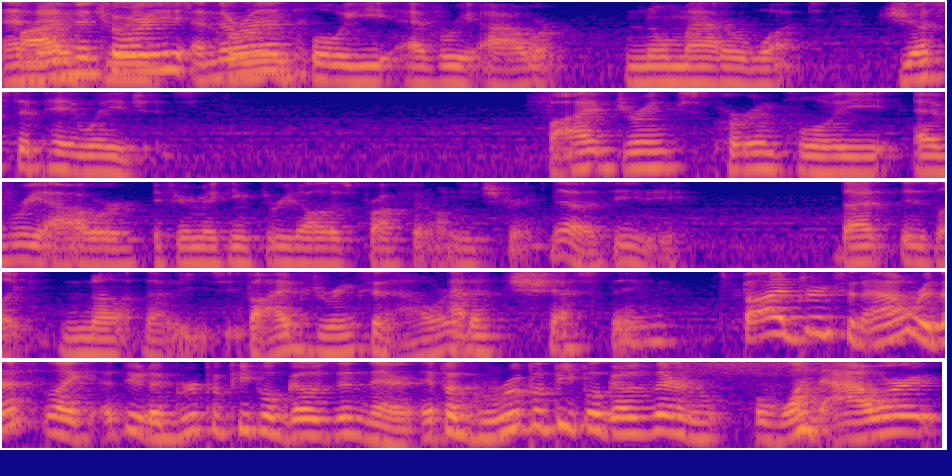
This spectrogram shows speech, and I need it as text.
And five inventory drinks and the per rent? employee every hour, no matter what, just to pay wages. Five drinks per employee every hour if you're making three dollars profit on each drink. Yeah, that's easy. That is like not that easy. Five drinks an hour. At a chess thing, Five drinks an hour? That's like, dude, a group of people goes in there. If a group of people goes there in one hour,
